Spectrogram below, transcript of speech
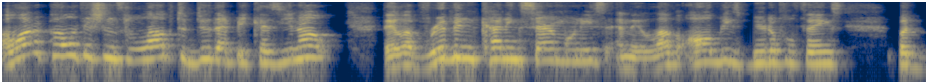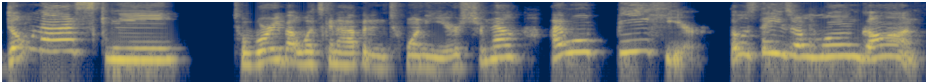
A lot of politicians love to do that because, you know, they love ribbon cutting ceremonies and they love all these beautiful things. But don't ask me to worry about what's going to happen in 20 years from now. I won't be here. Those days are long gone.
